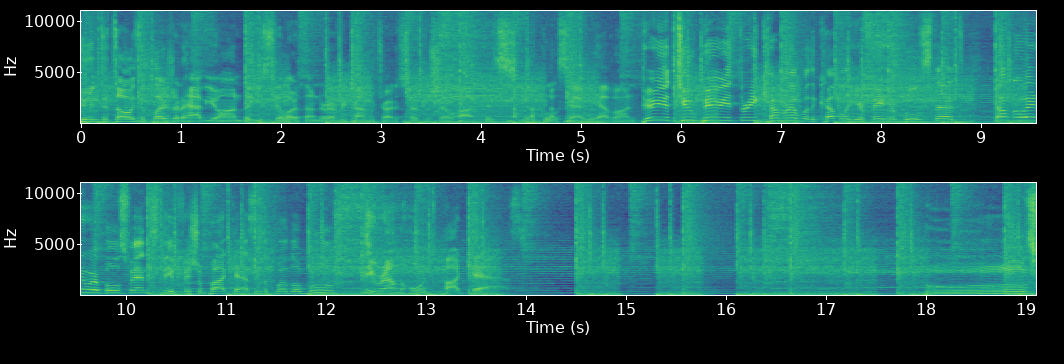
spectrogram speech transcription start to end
Tunes, it's always a pleasure to have you on, but you still are thunder every time we try to start the show hot because you're the coolest guy we have on. Period two, period three, coming up with a couple of your favorite Bulls studs. Don't go anywhere, Bulls fans. It's the official podcast of the Pueblo Bulls, the Around the Horns podcast. Bulls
